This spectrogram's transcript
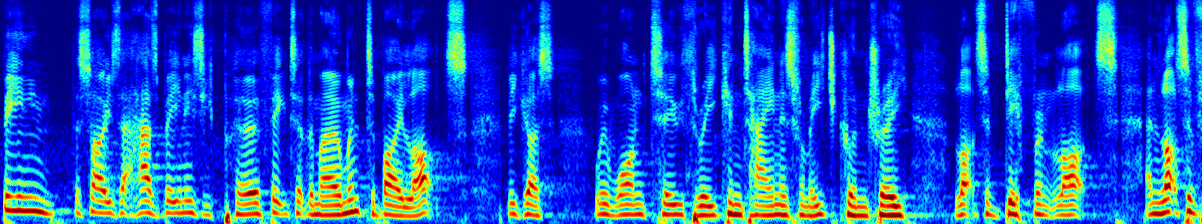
Being the size that Has Bean is perfect at the moment to buy lots because we're one, two, three containers from each country, lots of different lots, and lots of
